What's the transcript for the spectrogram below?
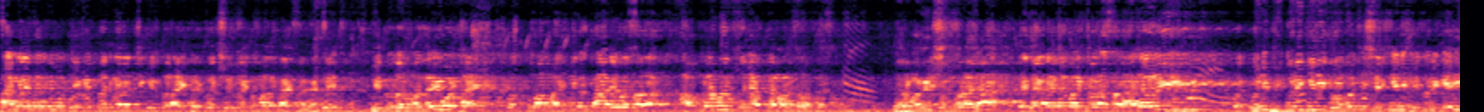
चांगले चांगले मोठे कीर्तनकारांची कीर्तन ऐकायचं लक्ष तुम्हाला काय सांगायचे हिंदू धर्म लई मोठा आहे. पण तुम्हाला माहिती का कार्यवसाला आपल्या माणसाने आपल्या माणसाला धर्मवीर शंभू राजा या जगाच्या पाठीवर असा राजा नाही. पण कुणी फितुरी केली गमोची शेतकरी फितुरी केली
